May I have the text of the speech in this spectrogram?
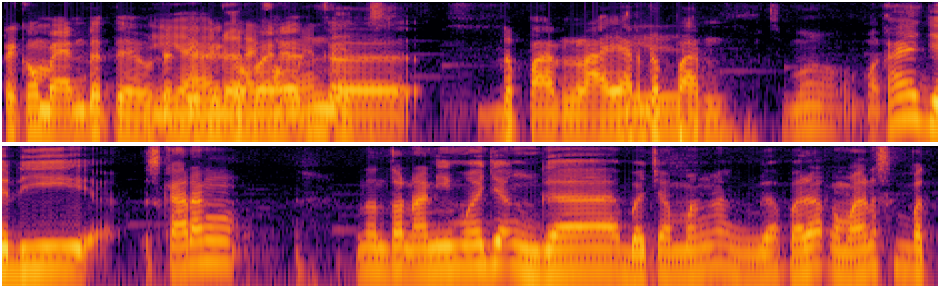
Recommended ya, udah Iya, di udah recommended ke recommended. depan layar Iya. depan. Semua makanya jadi sekarang nonton anime aja enggak, baca manga enggak. Padahal kemarin sempet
